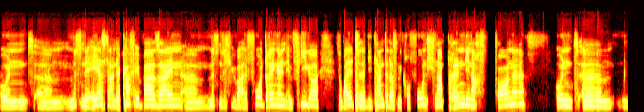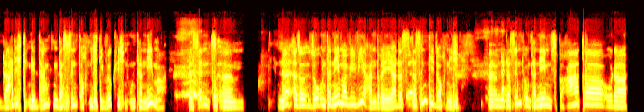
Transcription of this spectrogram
und ähm, müssen der Erste an der Kaffeebar sein, ähm, müssen sich überall vordrängeln im Flieger. Sobald äh, die Tante das Mikrofon schnappt, rennen die nach vorne. Und ähm, da hatte ich den Gedanken, das sind doch nicht die wirklichen Unternehmer. Das sind ähm, ne, also so Unternehmer wie wir, André, ja, das, das sind die doch nicht. Ähm, das sind Unternehmensberater oder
